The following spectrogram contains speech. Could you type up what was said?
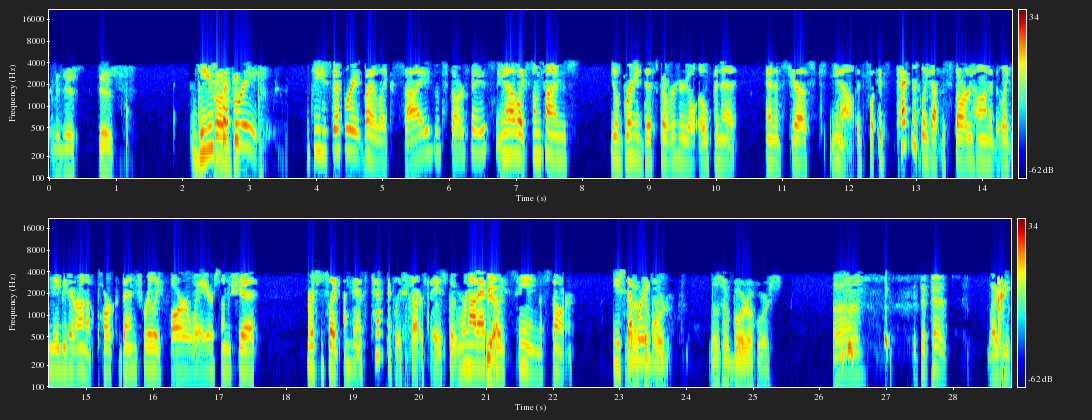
I mean, there's, there's, Do you separate? Do you separate by like size of Starface? You know, like sometimes you'll bring a disc over here, you'll open it, and it's just, you know, it's it's technically got the stars on it, but like maybe they're on a park bench really far away or some shit, or it's just like I mean, it's technically Starface, but we're not actually seeing the star. Do you separate them? border, those are border horse. Um, it depends. Like if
